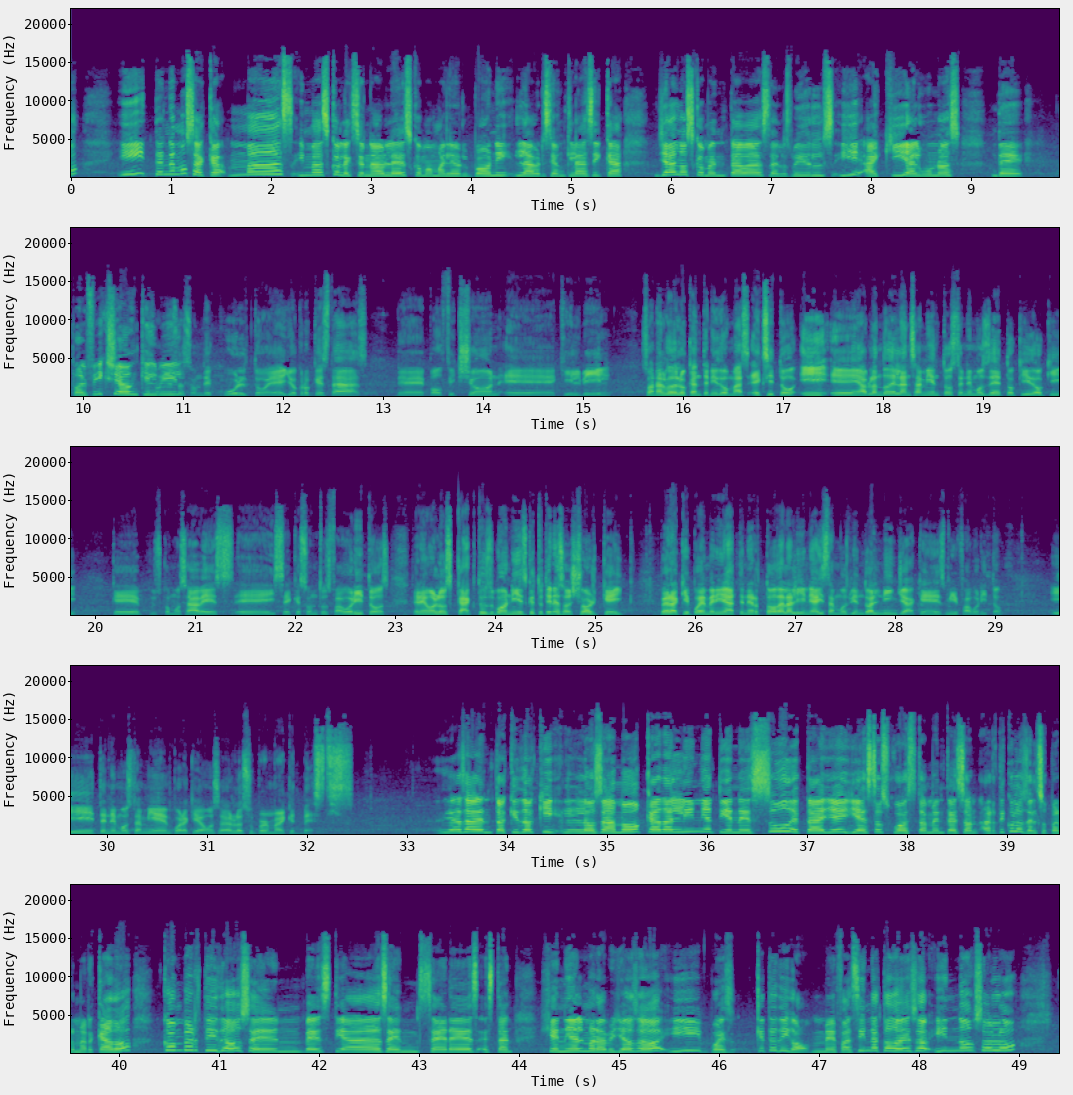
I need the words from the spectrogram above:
Y tenemos acá más y más coleccionables como My Little Pony, la versión clásica. Ya nos comentabas de los Beatles y aquí algunos de Pulp Fiction, Kill Bill. Son de culto, ¿eh? Yo creo que estas de Pulp Fiction, eh, Kill Bill, son algo de lo que han tenido más éxito. Y eh, hablando de lanzamientos, tenemos de Tokidoki, que pues como sabes, y sé que son tus favoritos. Tenemos los Cactus Bunnies, que tú tienes a Shortcake, pero aquí pueden venir a tener toda la línea y estamos viendo al Ninja, que es mi favorito. Y tenemos también, por aquí vamos a ver los Supermarket Besties. Ya saben, Tokidoki los amo. Cada línea tiene su detalle y estos justamente son artículos del supermercado convertidos en bestias, en seres. Están genial, maravilloso. Y pues, ¿qué te digo? Me fascina todo eso. Y no solo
